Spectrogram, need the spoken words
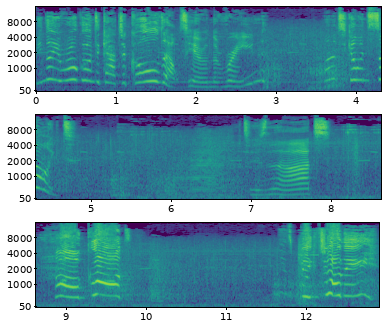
You know you're all going to catch a cold out here in the rain. Why don't you go inside? Is that? Oh God! It's Big Johnny!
